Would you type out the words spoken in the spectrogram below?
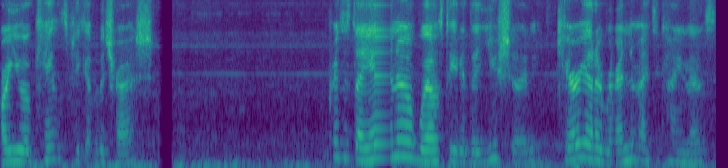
Are you okay? Let's pick up the trash. Princess Diana of Wales stated that you should carry out a random act of kindness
